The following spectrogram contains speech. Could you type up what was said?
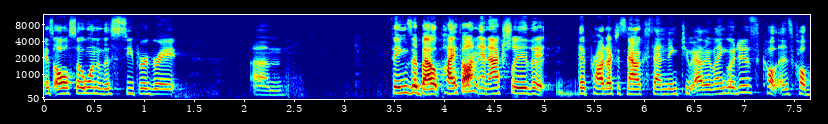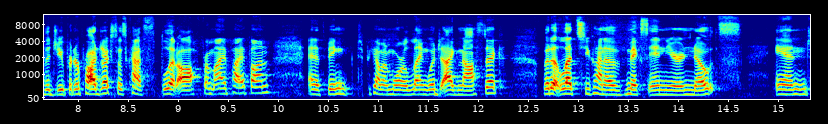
is also one of the super great um, things about Python, and actually the, the project is now extending to other languages. Called, it's called the Jupyter project, so it's kind of split off from IPython, and it's being to become a more language agnostic, but it lets you kind of mix in your notes and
